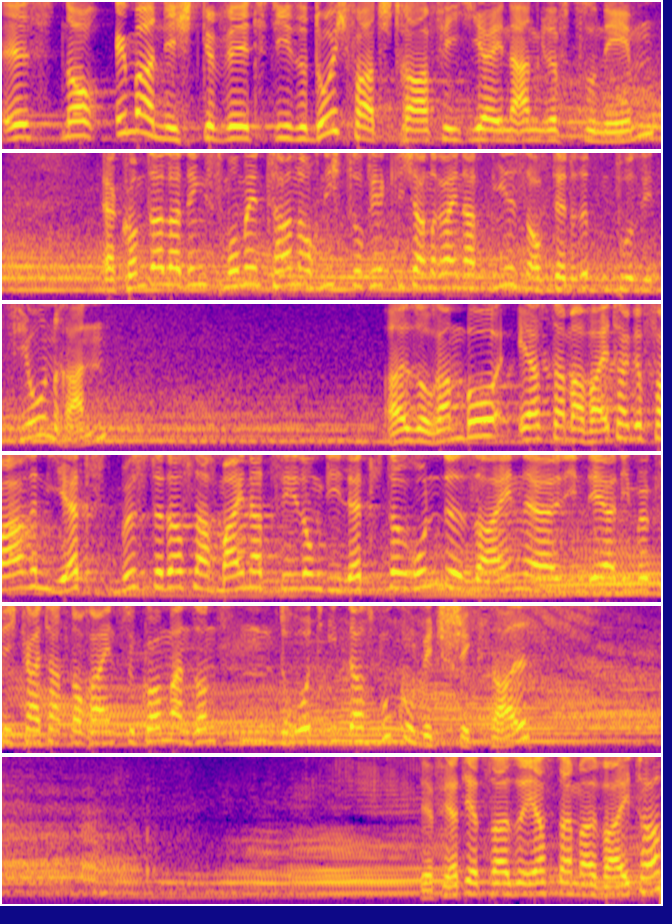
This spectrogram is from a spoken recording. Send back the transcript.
ist noch immer nicht gewillt, diese Durchfahrtsstrafe hier in Angriff zu nehmen. Er kommt allerdings momentan auch nicht so wirklich an Reinhard Nies auf der dritten Position ran. Also Rambo erst einmal weitergefahren. Jetzt müsste das nach meiner Zählung die letzte Runde sein, äh, in der er die Möglichkeit hat, noch reinzukommen. Ansonsten droht ihm das Vukovic-Schicksal. Der fährt jetzt also erst einmal weiter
